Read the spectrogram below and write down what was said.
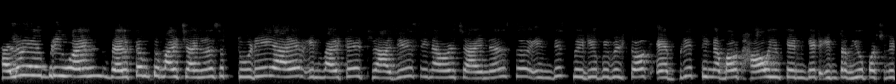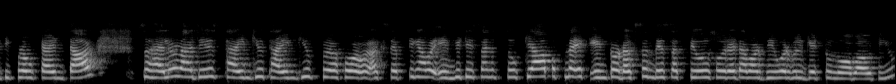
Hello everyone, welcome to my channel. So today I have invited Rajesh in our channel. So in this video we will talk everything about how you can get interview opportunity from Kantar. So hello Rajesh, thank you, thank you for, for accepting our invitation. So क्या आप अपना एक introduction दे सकते हो so that our viewer will get to know about you?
